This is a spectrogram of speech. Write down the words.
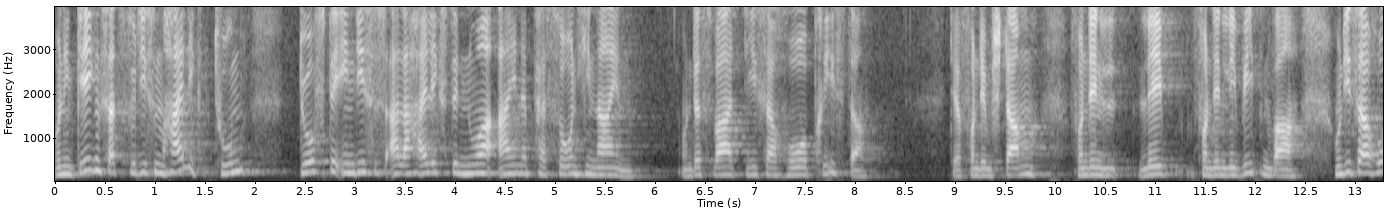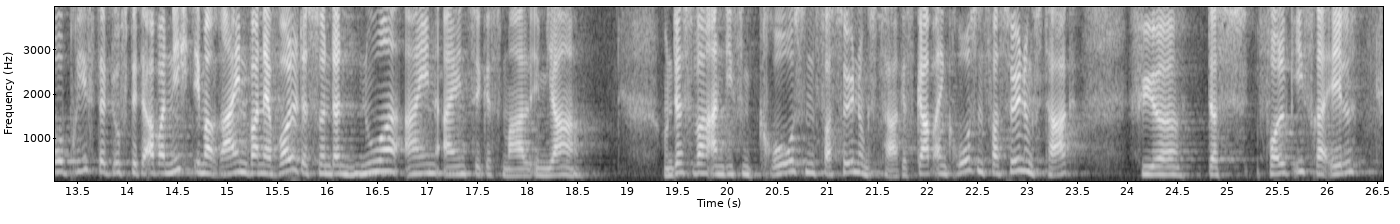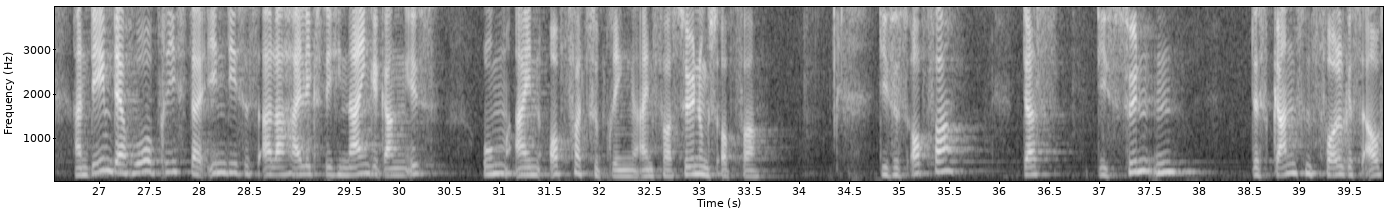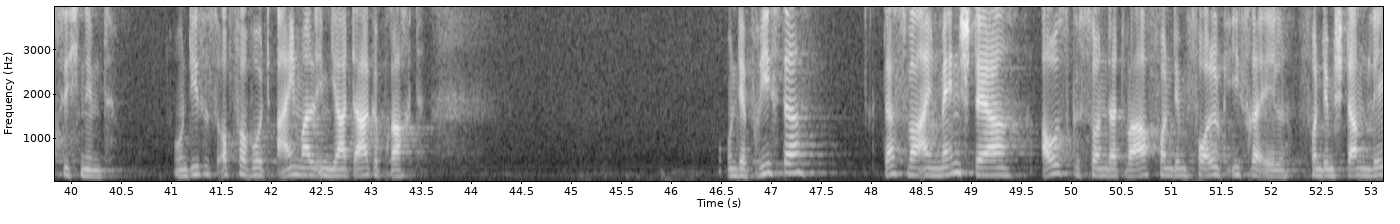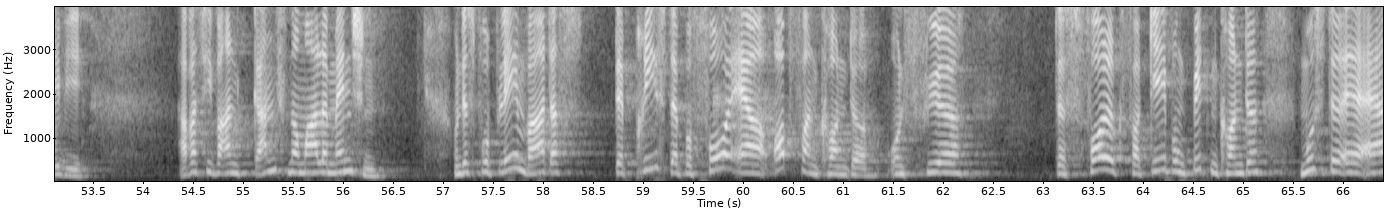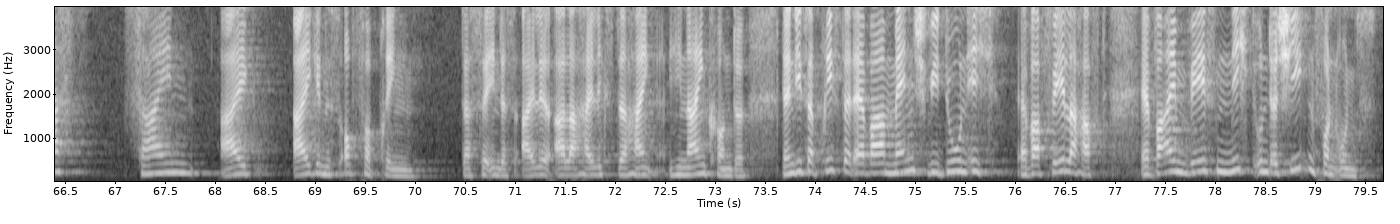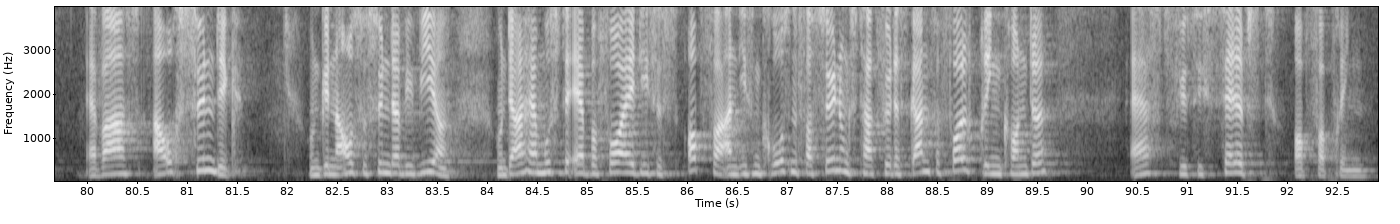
Und im Gegensatz zu diesem Heiligtum durfte in dieses Allerheiligste nur eine Person hinein. Und das war dieser hohe Priester, der von dem Stamm von den, Le von den Leviten war. Und dieser hohe Priester durfte da aber nicht immer rein, wann er wollte, sondern nur ein einziges Mal im Jahr. Und das war an diesem großen Versöhnungstag. Es gab einen großen Versöhnungstag für das Volk Israel, an dem der hohe Priester in dieses Allerheiligste hineingegangen ist, um ein Opfer zu bringen, ein Versöhnungsopfer. Dieses Opfer, das die Sünden des ganzen Volkes auf sich nimmt. Und dieses Opfer wurde einmal im Jahr dargebracht. Und der Priester, das war ein Mensch, der ausgesondert war von dem Volk Israel, von dem Stamm Levi. Aber sie waren ganz normale Menschen. Und das Problem war, dass der Priester, bevor er opfern konnte und für das Volk Vergebung bitten konnte, musste er erst sein eigenes Opfer bringen, dass er in das Allerheiligste hinein konnte. Denn dieser Priester, er war Mensch wie du und ich. Er war fehlerhaft. Er war im Wesen nicht unterschieden von uns. Er war auch sündig und genauso Sünder wie wir. Und daher musste er, bevor er dieses Opfer an diesem großen Versöhnungstag für das ganze Volk bringen konnte, erst für sich selbst Opfer bringen.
